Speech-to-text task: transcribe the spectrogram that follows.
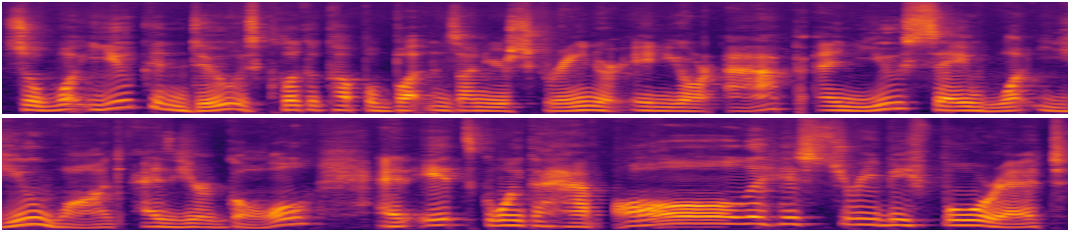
So what you can do is click a couple buttons on your screen or in your app and you say what you want as your goal and it's going to have all the history before it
